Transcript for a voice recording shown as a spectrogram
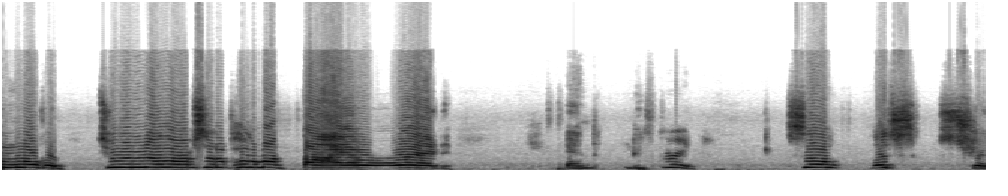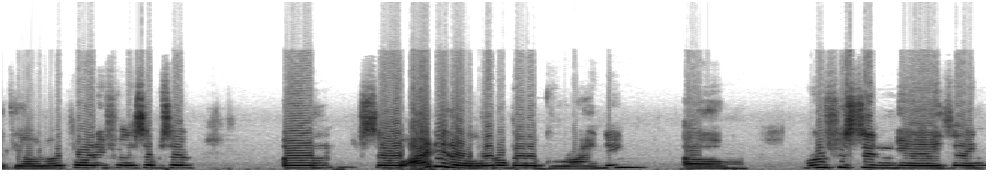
and welcome to another episode of Pokemon Fire Red and Leaf Green. So, let's check out our party for this episode. Um, so I did a little bit of grinding. Um, Rufus didn't get anything.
